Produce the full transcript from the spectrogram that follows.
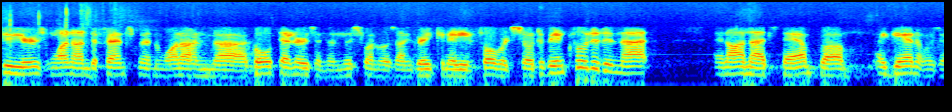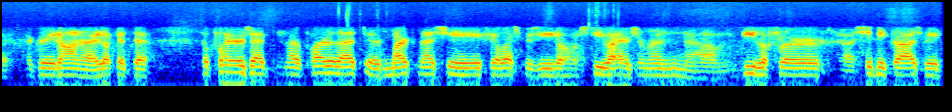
few years, one on defensemen, one on uh, goaltenders, and then this one was on great Canadian forwards. So to be included in that and on that stamp, um, again, it was a, a great honor. I look at the the players that are part of that: uh, Mark Messier, Phil Esposito, Steve Yzerman, um, Guy Lafleur, uh, Sidney Crosby.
